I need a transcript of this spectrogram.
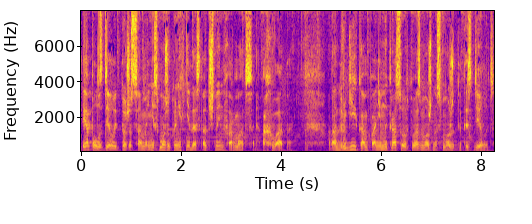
Apple сделать то же самое не сможет, у них недостаточно информации, охвата. А другие компании, Microsoft, возможно, сможет это сделать.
